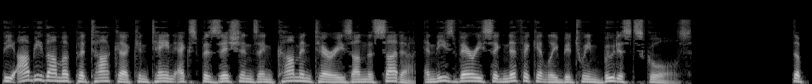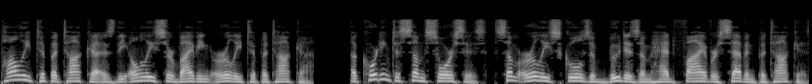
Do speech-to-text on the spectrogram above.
The Abhidhamma Pitaka contain expositions and commentaries on the Sutta, and these vary significantly between Buddhist schools. The Pali Tipitaka is the only surviving early Tipitaka. According to some sources, some early schools of Buddhism had five or seven Pitakas.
